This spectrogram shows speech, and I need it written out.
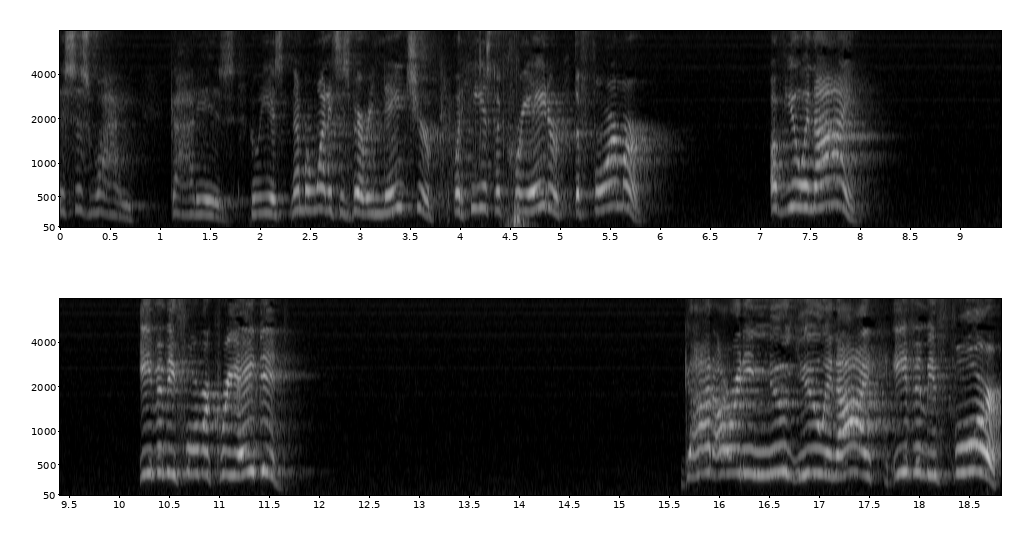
This is why God is who He is. Number one, it's His very nature, but He is the creator, the former of you and I. Even before we're created. God already knew you and I even before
